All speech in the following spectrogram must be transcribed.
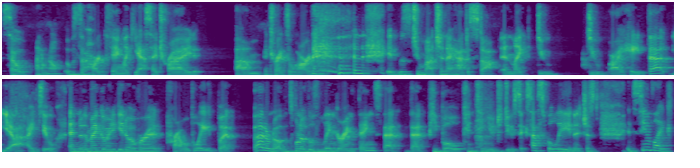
So i don't know. It was a hard thing. Like yes i tried um i tried so hard and it was too much and i had to stop and like do do I hate that? Yeah, I do. And am I going to get over it? Probably, but I don't know. It's one of those lingering things that that people continue to do successfully, and it just it seemed like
